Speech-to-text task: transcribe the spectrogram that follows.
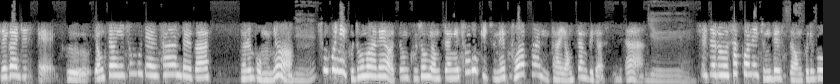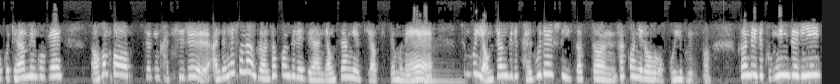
제가 이제 그 영장이 청구된 사안들과 저를 보면요. 예. 충분히 그동안의 어떤 구속영장의 청구 기준에 부합한 다 영장들이었습니다. 예. 실제로 사건의 중대성 그리고 그 대한민국의 어, 헌법적인 가치를 완전 훼손한 그런 사건들에 대한 영장이었기 때문에 음, 충분히 영장들이 발부될 수 있었던 사건이라고 보이고요. 그런데 이제 국민들이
